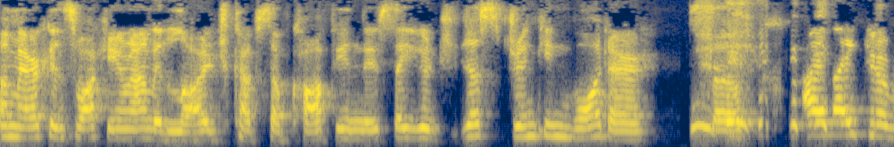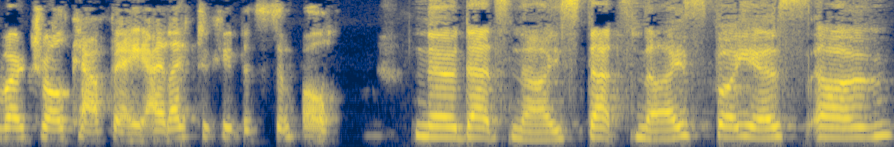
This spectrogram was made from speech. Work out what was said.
Americans walking around with large cups of coffee and they say you're just drinking water. So I like your virtual cafe. I like to keep it simple. No, that's nice. That's nice. But yes, um,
